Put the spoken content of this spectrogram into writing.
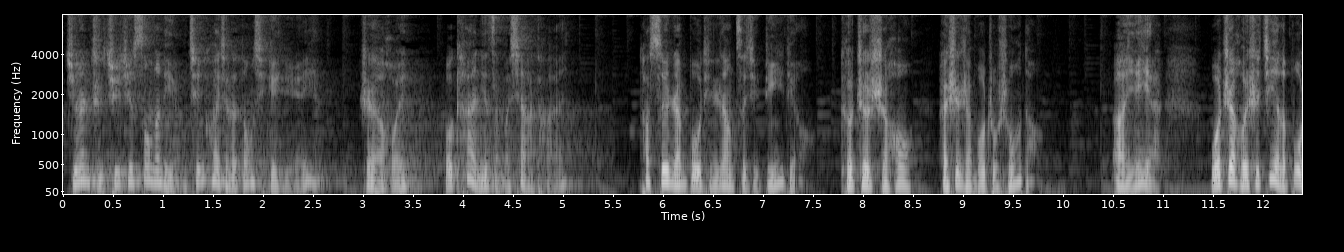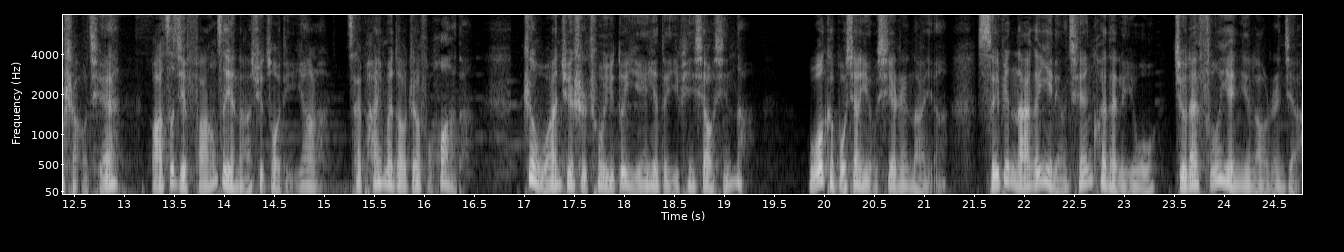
居然只区区送了两千块钱的东西给爷爷，这回我看你怎么下台！”他虽然不停让自己低调，可这时候还是忍不住说道：“啊，爷爷，我这回是借了不少钱。”把自己房子也拿去做抵押了，才拍卖到这幅画的，这完全是出于对爷爷的一片孝心呐！我可不像有些人那样，随便拿个一两千块的礼物就来敷衍你老人家。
